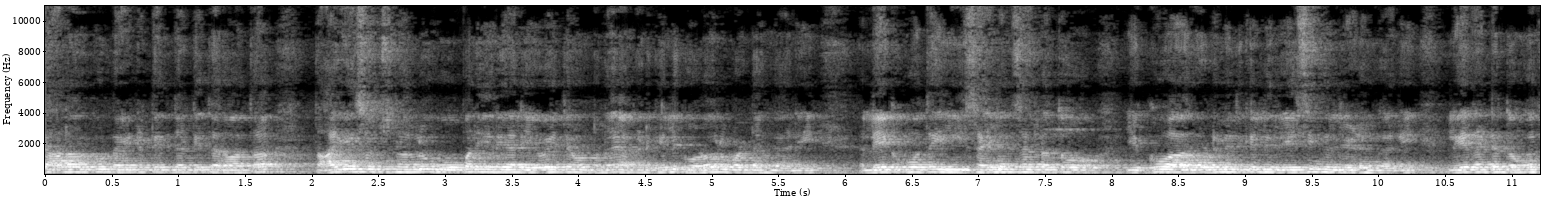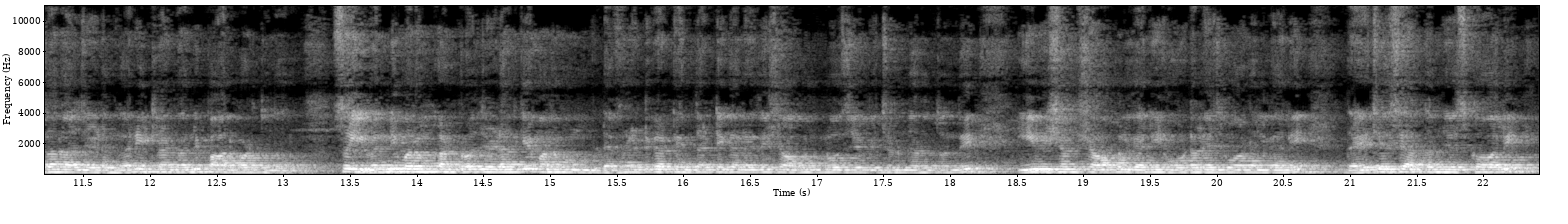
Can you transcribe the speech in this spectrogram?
చాలా వరకు నైట్ టెన్ థర్టీ తర్వాత తాగేసి వచ్చిన వాళ్ళు ఓపెన్ ఏరియాలు ఏవైతే ఉంటున్నాయో అక్కడికి వెళ్ళి గొడవలు పడడం కానీ లేకపోతే ఈ సైలెన్సర్లతో ఎక్కువ రోడ్డు మీదకి వెళ్ళి రేసింగ్లు చేయడం కానీ లేదంటే దొంగతనాలు చేయడం కానీ ఇట్లాంటివన్నీ పాల్పడుతున్నారు. సో ఇవన్నీ మనం కంట్రోల్ చేయడానికి మనం డెఫినెట్గా టెన్ థర్టీకి అనేది షాపులు క్లోజ్ చేయించడం జరుగుతుంది. ఈ విషయం షాపులు కానీ హోటల్ యజమానులు కానీ దయచేసి అర్థం చేసుకోవాలి.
